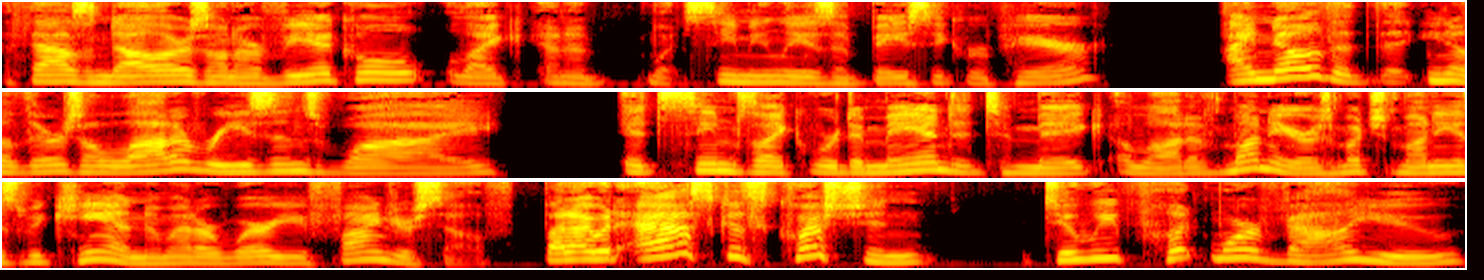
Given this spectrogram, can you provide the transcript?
thousand dollars on our vehicle, like on a what seemingly is a basic repair. I know that, that you know there's a lot of reasons why it seems like we're demanded to make a lot of money or as much money as we can, no matter where you find yourself. But I would ask this question do we put more value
